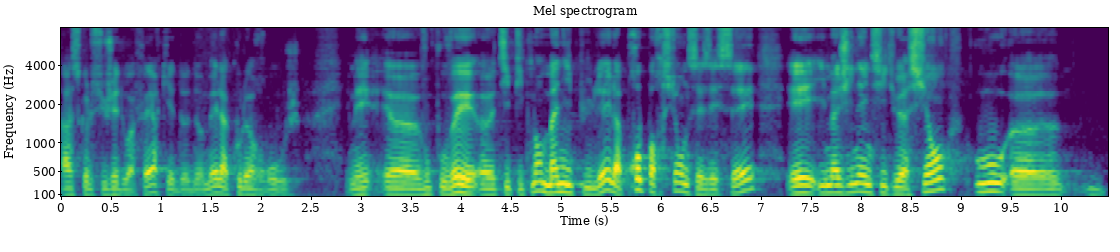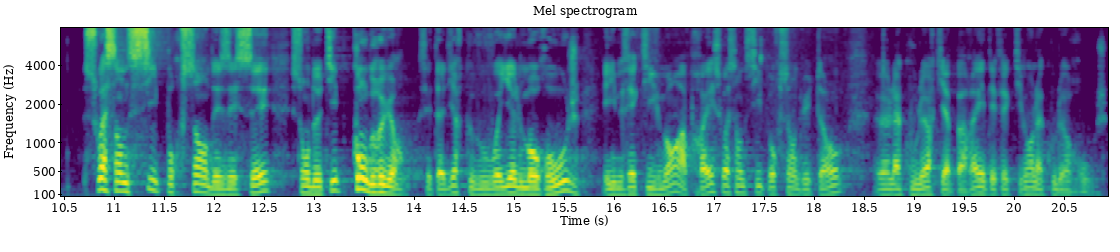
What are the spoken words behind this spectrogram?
à ce que le sujet doit faire, qui est de nommer la couleur rouge. Mais euh, vous pouvez euh, typiquement manipuler la proportion de ces essais et imaginer une situation où euh, 66% des essais sont de type congruent, c'est-à-dire que vous voyez le mot rouge et effectivement, après, 66% du temps, euh, la couleur qui apparaît est effectivement la couleur rouge.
